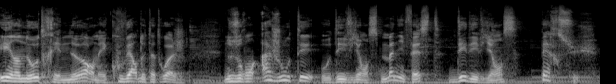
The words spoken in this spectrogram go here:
et un autre énorme et couvert de tatouages. Nous aurons ajouté aux déviances manifestes des déviances perçues.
